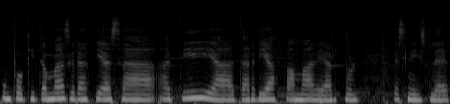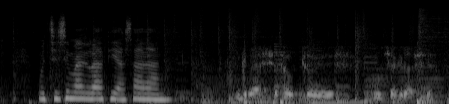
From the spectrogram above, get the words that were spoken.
un poquito más gracias a, ti y a Tardía Fama de Arthur Schnitzler. Muchísimas gracias, Adam. Gracias a ustedes. Muchas gracias.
